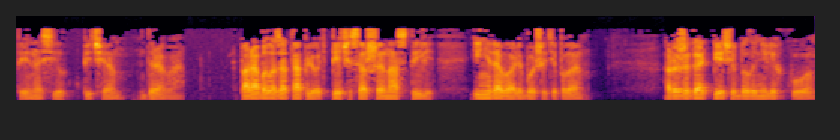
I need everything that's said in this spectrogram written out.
переносил к печам дрова. Пора было затапливать, печи совершенно остыли и не давали больше тепла. Разжигать печи было нелегко.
